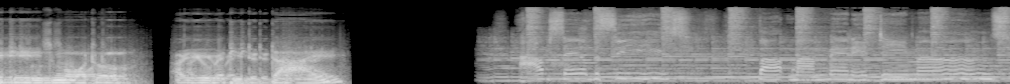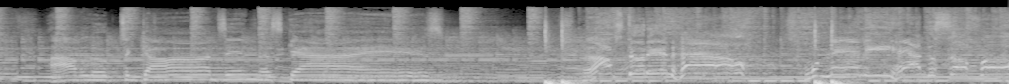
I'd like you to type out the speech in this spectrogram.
Greetings, mortal. Are you ready to die? I've sailed the seas, fought my many demons. I've looked to gods in the skies. I've stood in hell where many had to suffer.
